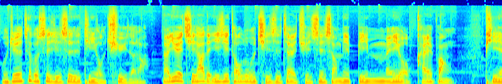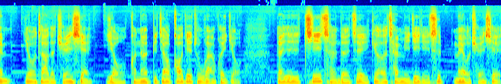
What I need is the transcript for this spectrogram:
我觉得这个事情是挺有趣的啦。那因为其他的 EC 通路，其实在权限上面并没有开放 PM 有这样的权限，有可能比较高阶主管会有，但是基层的这个产品经理是没有权限。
